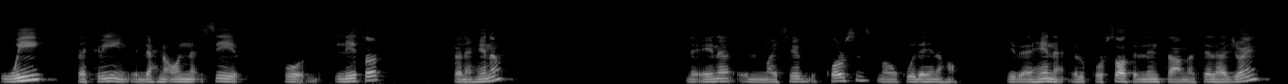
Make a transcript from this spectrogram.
وفاكرين اللي إحنا قلنا save for later فأنا هنا لقينا ال my saved courses موجودة هنا أهو. يبقى هنا ال course ات اللي أنت عملت لها join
